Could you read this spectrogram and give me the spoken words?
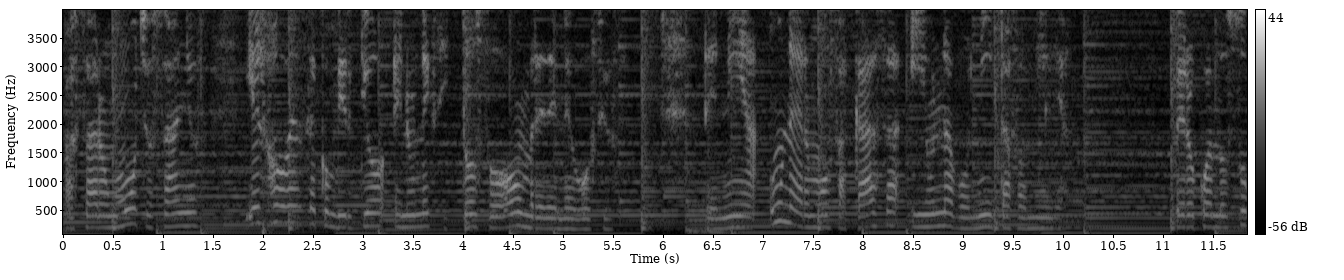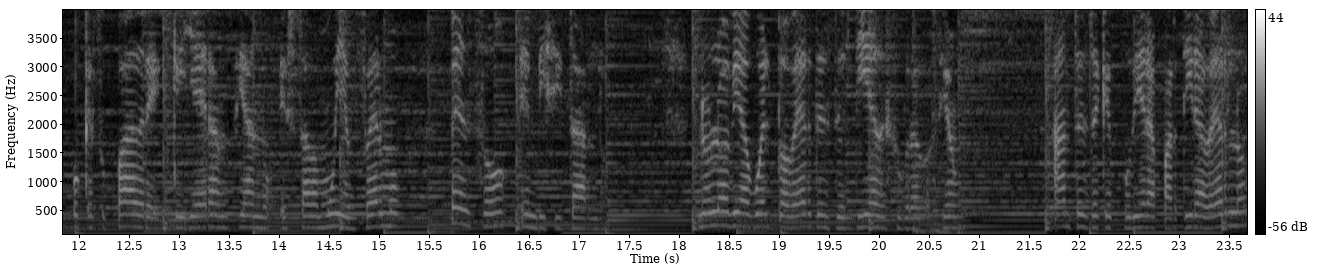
Pasaron muchos años y el joven se convirtió en un exitoso hombre de negocios. Tenía una hermosa casa y una bonita familia. Pero cuando supo que su padre, que ya era anciano, estaba muy enfermo, pensó en visitarlo. No lo había vuelto a ver desde el día de su graduación. Antes de que pudiera partir a verlo,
